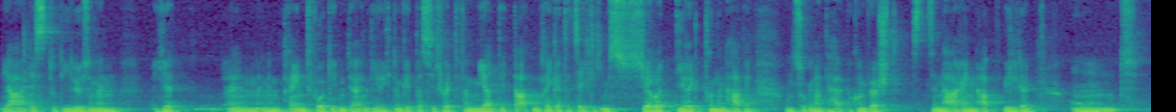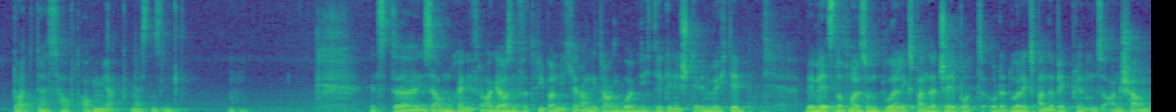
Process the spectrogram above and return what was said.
ja, S2D-Lösungen hier einen, einen, Trend vorgeben, der in die Richtung geht, dass ich heute halt vermehrt die Datenträger tatsächlich im Server direkt drinnen habe und sogenannte Hyperconverged-Szenarien abbilde und dort das Hauptaugenmerk meistens liegt. Jetzt äh, ist auch noch eine Frage aus dem Vertrieb an mich herangetragen worden, die ich dir gerne stellen möchte. Wenn wir jetzt nochmal so ein Dual Expander JBot oder Dual Expander Backplane uns anschauen,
